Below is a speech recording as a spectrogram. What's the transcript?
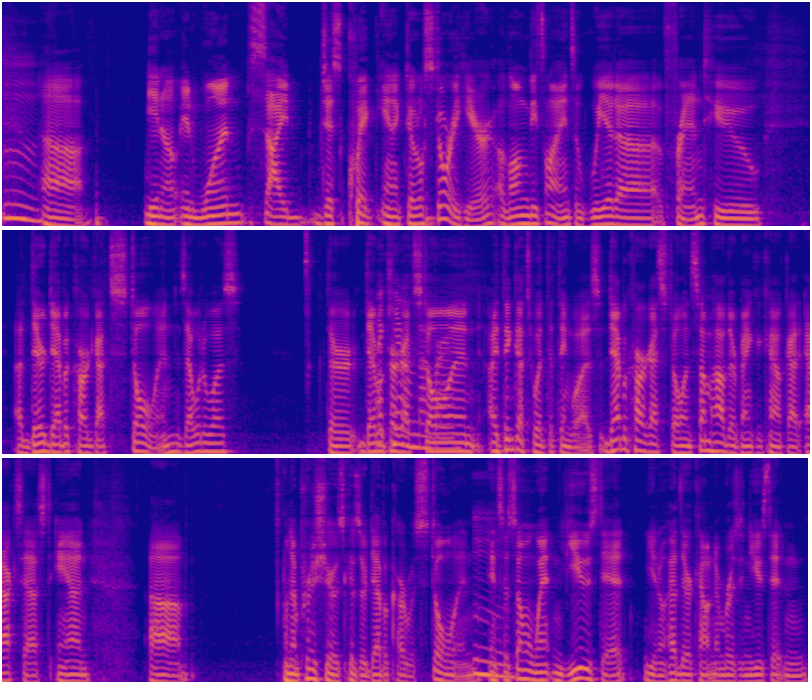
Mm. Uh, you know, in one side, just quick anecdotal story here along these lines. We had a friend who uh, their debit card got stolen. Is that what it was? Their debit card got remember. stolen. I think that's what the thing was. Debit card got stolen. Somehow their bank account got accessed, and um, and I'm pretty sure it was because their debit card was stolen. And so someone went and used it. You know, had their account numbers and used it, and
